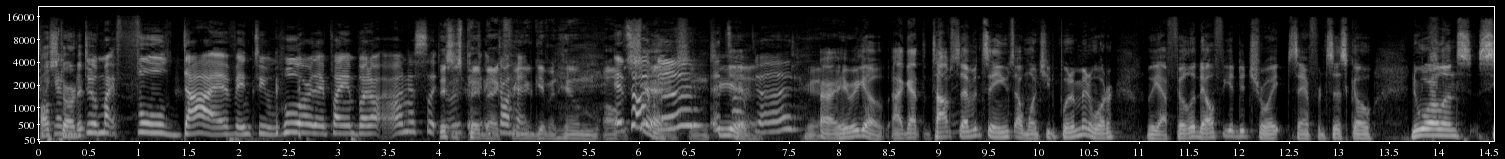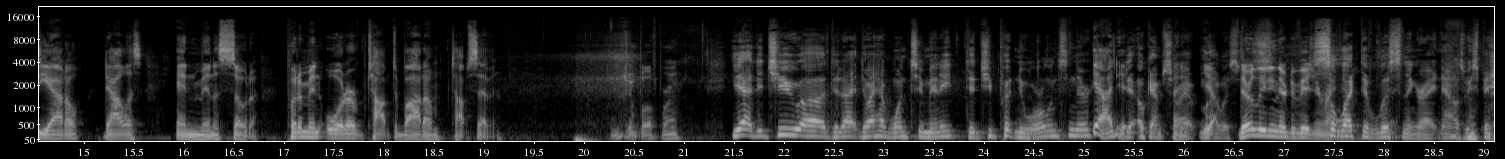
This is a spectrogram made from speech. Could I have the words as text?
I'll I can start it. Do my full dive into who are they playing, but uh, honestly, This is payback for ahead. you giving him all It's the all stats good. and- It's all good. All right, here we go. I got the top seven teams. I want you to put them in order. We got Philadelphia, Detroit, San Francisco, New Orleans, Seattle, Dallas, and Minnesota. Put them in order, top to bottom, top seven. You jump off, Brian. Yeah, did you? Uh, did I? Do I have one too many? Did you put New Orleans in there? Yeah, I did. okay, I'm sorry. I. Yeah, I was they're leading their division right now. Selective listening right now as we speak.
